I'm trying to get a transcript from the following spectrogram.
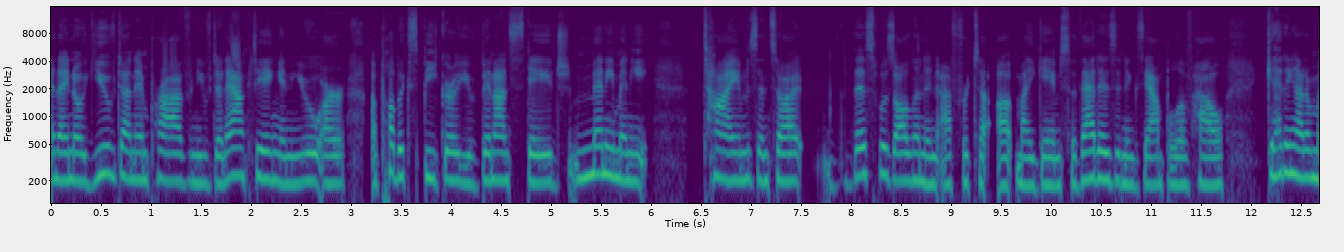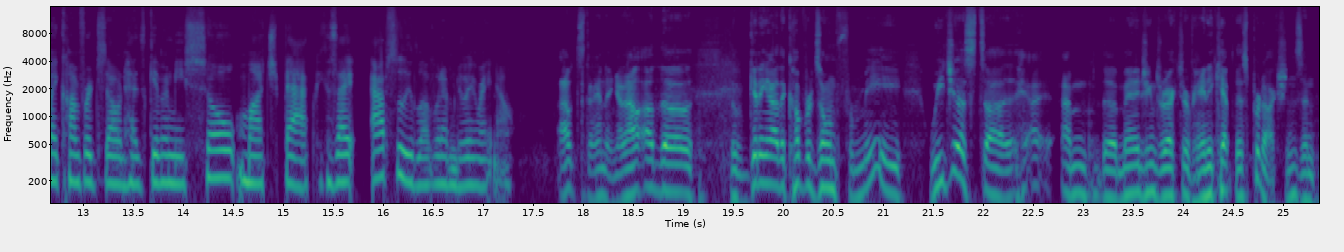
and I know you've done improv and you've done acting and you are a public speaker. You've been on stage many, many times and so I this was all in an effort to up my game so that is an example of how getting out of my comfort zone has given me so much back because I absolutely love what I'm doing right now Outstanding. And uh, the, the getting out of the comfort zone for me, we just, uh, I, I'm the managing director of Handicap This Productions, and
